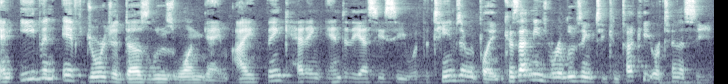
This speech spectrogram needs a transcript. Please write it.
And even if Georgia does lose one game, I think heading into the SEC with the teams that we play, because that means we're losing to Kentucky or Tennessee,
